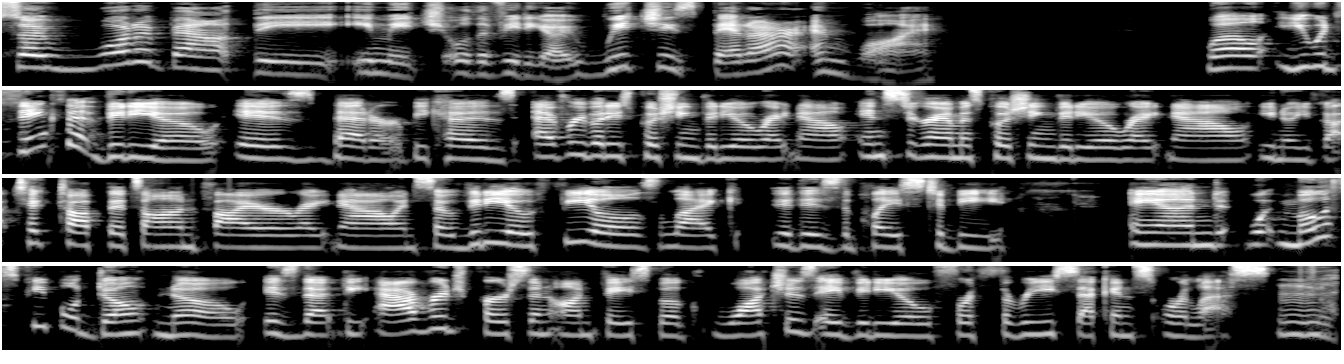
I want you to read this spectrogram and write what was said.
So what about the image or the video which is better and why well, you would think that video is better because everybody's pushing video right now. Instagram is pushing video right now. You know, you've got TikTok that's on fire right now. And so video feels like it is the place to be. And what most people don't know is that the average person on Facebook watches a video for three seconds or less. Mm.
